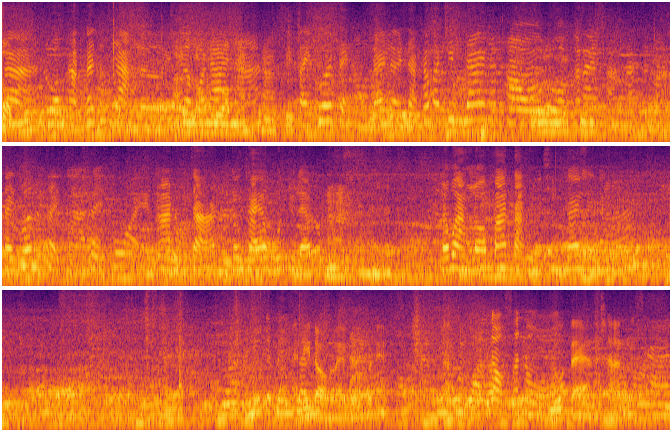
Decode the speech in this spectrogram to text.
สม รวมผักได้ทุกอย่างเลยอะเลือกก็รได้วมไหมนะห้าสิบใส่ถ้วยใส่ถุงได้เลยจ้ะเข้ามาชิมได้นะคะเอารวมก็ได้ค่ะใส่ถ้วยหรือใส่ถุงใส่ถ้วยอ่าหนูจ๋าหนูต้องใช้อาวุธอยู่แล้วลูกระหว่างรอป้าตักหนูชิมได้เลยนะอันนี้จะเป็นอันนี้ดอกอะไรไม่รู้เนี่ย ดอกสโหนลูกแต่อัญชันชัน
